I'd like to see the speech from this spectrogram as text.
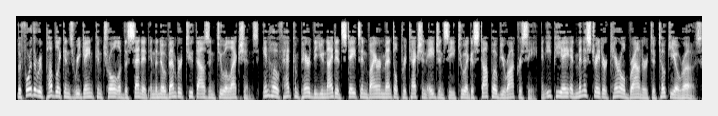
Before the Republicans regained control of the Senate in the November 2002 elections, Inhofe had compared the United States Environmental Protection Agency to a Gestapo bureaucracy, and EPA Administrator Carol Browner to Tokyo Rose.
